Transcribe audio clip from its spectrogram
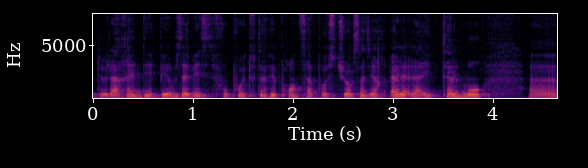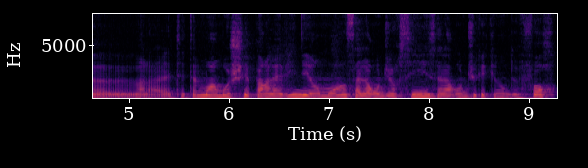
de, la reine d'épée, vous, vous pouvez tout à fait prendre sa posture, c'est-à-dire elle, elle a été tellement, euh, était tellement amochée par la vie, néanmoins, ça l'a endurci, ça l'a rendu quelqu'un de fort,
